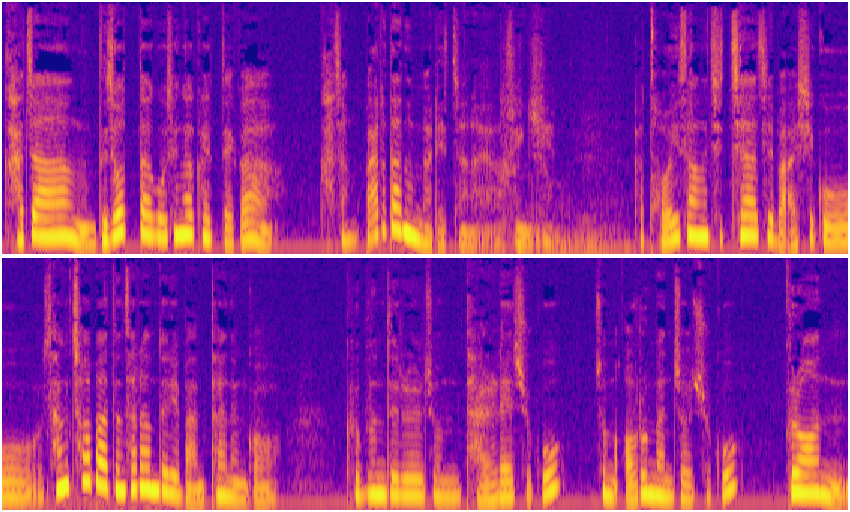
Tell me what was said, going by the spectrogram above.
가장 늦었다고 생각할 때가 가장 빠르다는 말이 있잖아요, 선생님. 그렇죠. 예. 그러니까 더 이상 지체하지 마시고 상처받은 사람들이 많다는 거 그분들을 좀 달래주고 좀 어루만져주고 그런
